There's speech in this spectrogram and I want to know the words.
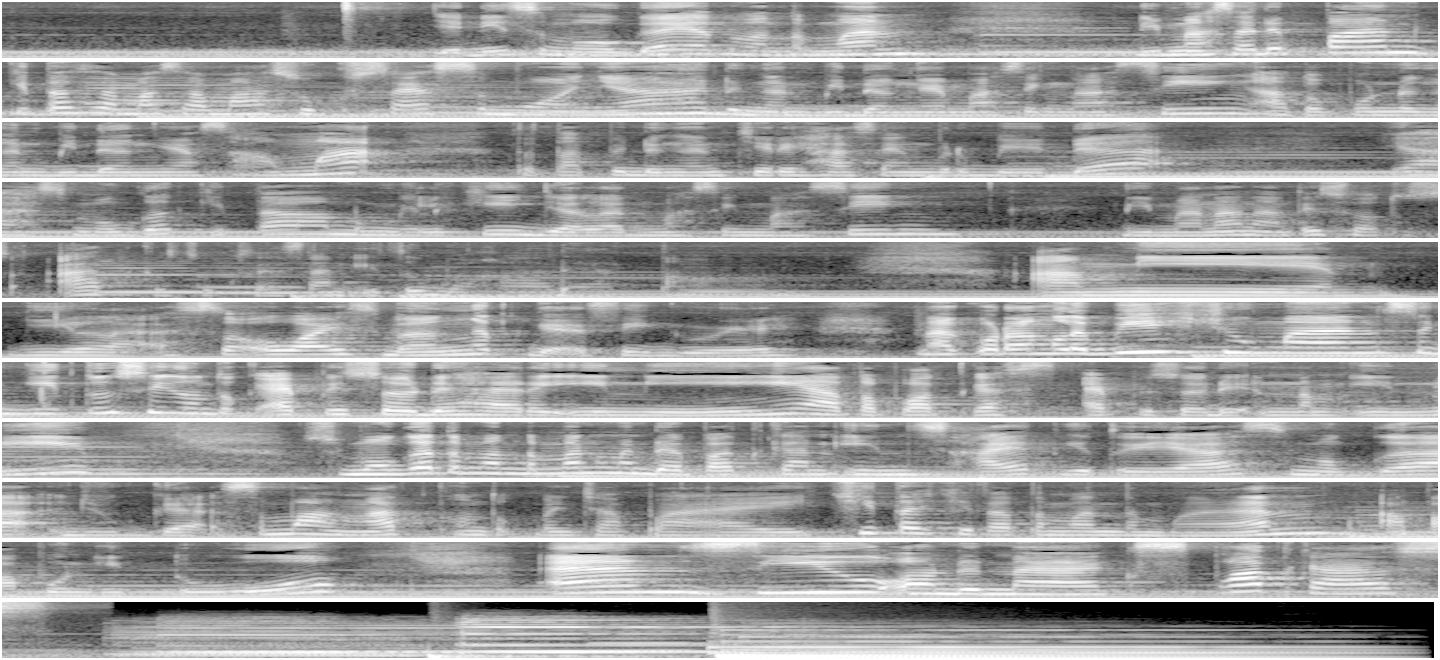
Jadi semoga ya teman-teman di masa depan kita sama-sama sukses semuanya dengan bidangnya masing-masing ataupun dengan bidangnya sama tetapi dengan ciri khas yang berbeda ya semoga kita memiliki jalan masing-masing di mana nanti suatu saat kesuksesan itu bakal datang Amin. Gila, so wise banget gak sih gue? Nah kurang lebih cuman segitu sih untuk episode hari ini Atau podcast episode 6 ini Semoga teman-teman mendapatkan insight gitu ya Semoga juga semangat untuk mencapai cita-cita teman-teman Apa pun itu And see you on the next podcast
